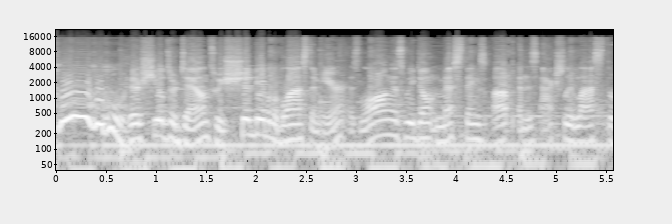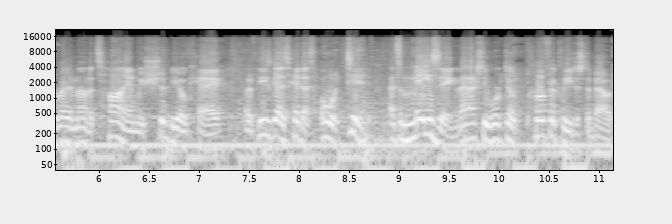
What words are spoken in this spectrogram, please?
Whew, their shields are down, so we should be able to blast them here. As long as we don't mess things up and this actually lasts the right amount of time, we should be okay. But if these guys hit us... Oh, it did! That's amazing! That actually worked out perfectly just about.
